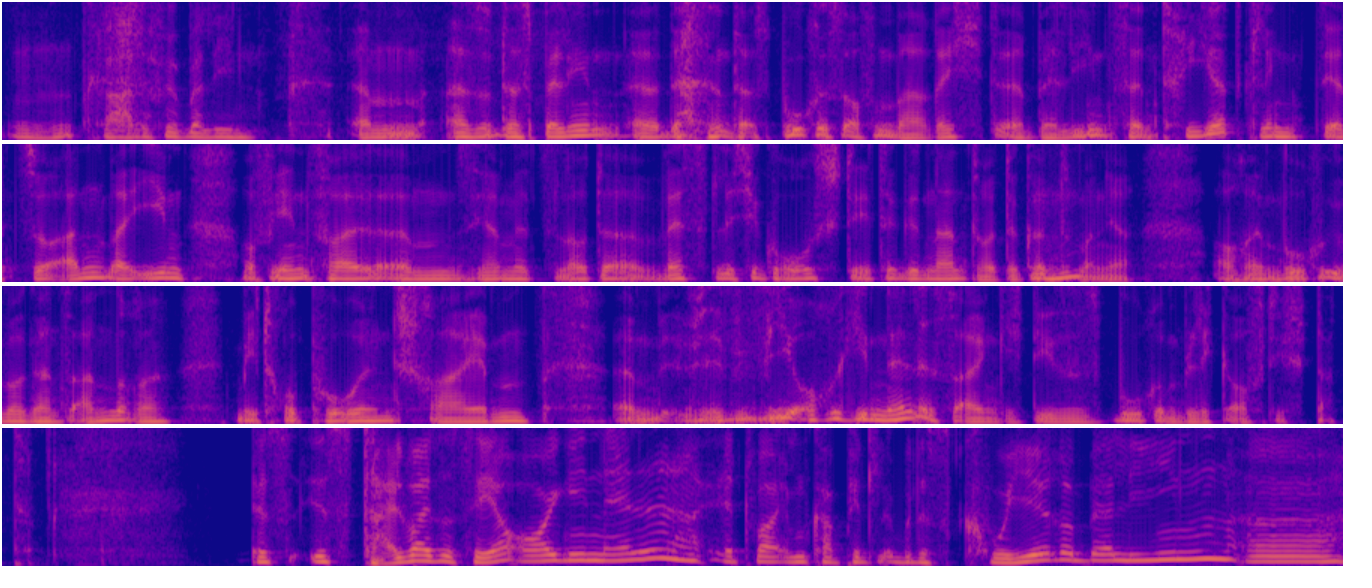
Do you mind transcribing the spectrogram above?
Mhm. Gerade für Berlin. Ähm, also das Berlin, äh, das Buch ist offenbar recht äh, Berlin zentriert, klingt jetzt so an bei Ihnen. Auf jeden Fall, ähm, Sie haben jetzt lauter westliche Großstädte genannt. Heute könnte mhm. man ja auch ein Buch über ganz andere Metropolen schreiben. Ähm, wie originell ist eigentlich dieses Buch im Blick auf die Stadt? Es ist teilweise sehr originell, etwa im Kapitel über das queere Berlin. Äh,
